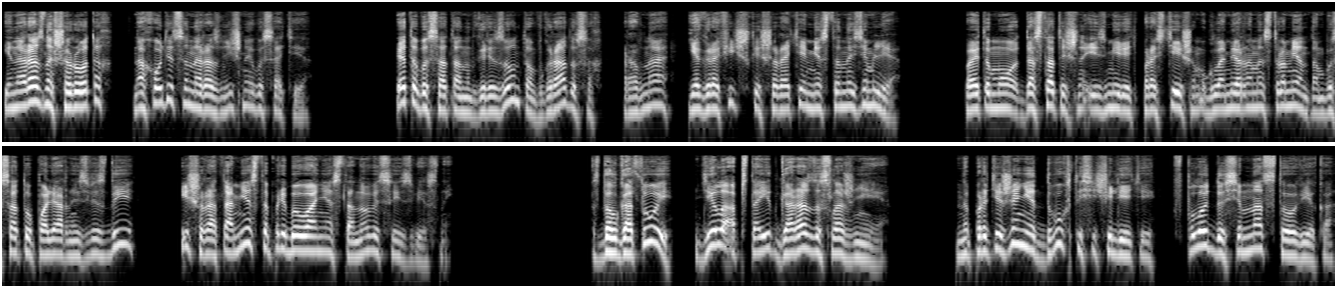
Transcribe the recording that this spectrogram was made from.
и на разных широтах находится на различной высоте. Эта высота над горизонтом в градусах равна географической широте места на Земле. Поэтому достаточно измерить простейшим угломерным инструментом высоту полярной звезды, и широта места пребывания становится известной. С долготой дело обстоит гораздо сложнее. На протяжении двух тысячелетий, вплоть до XVII века,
